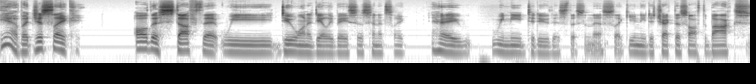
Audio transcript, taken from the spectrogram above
yeah, but just like all this stuff that we do on a daily basis, and it's like, hey, we need to do this, this, and this. Like, you need to check this off the box.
